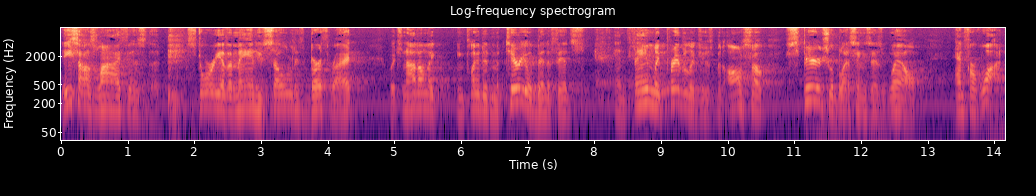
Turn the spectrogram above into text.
Esau's life is the story of a man who sold his birthright, which not only included material benefits and family privileges, but also spiritual blessings as well. And for what?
